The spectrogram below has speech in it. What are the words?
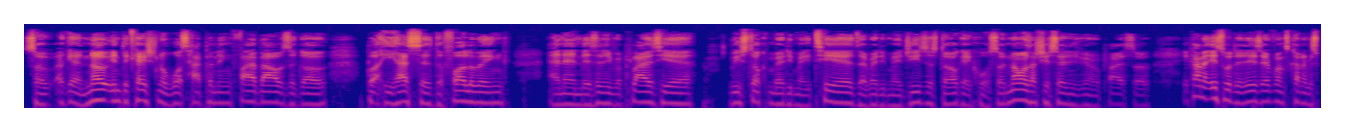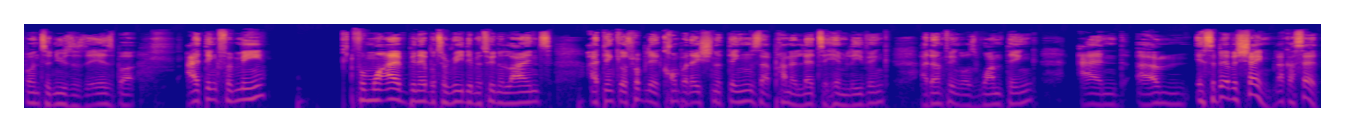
So again, no indication of what's happening five hours ago, but he has said the following. And then there's any replies here. Restock ready made tears. They ready made Jesus though. Okay, cool. So no one's actually said anything in reply. So it kind of is what it is. Everyone's kind of responding to news as it is. But I think for me, from what I've been able to read in between the lines, I think it was probably a combination of things that kind of led to him leaving. I don't think it was one thing. And um, it's a bit of a shame. Like I said,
